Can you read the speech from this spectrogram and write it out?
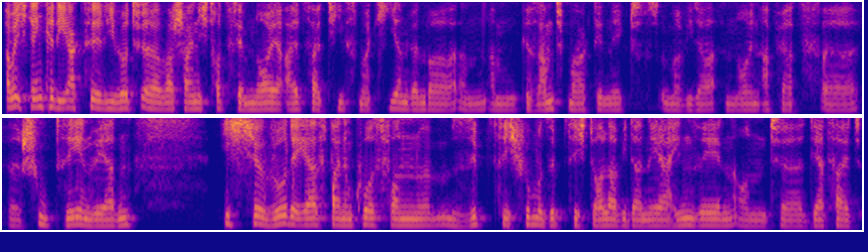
Aber ich denke, die Aktie, die wird äh, wahrscheinlich trotzdem neue Allzeittiefs markieren, wenn wir ähm, am Gesamtmarkt demnächst immer wieder einen neuen Abwärtsschub äh, sehen werden. Ich äh, würde erst bei einem Kurs von 70, ähm, 75 Dollar wieder näher hinsehen und äh, derzeit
